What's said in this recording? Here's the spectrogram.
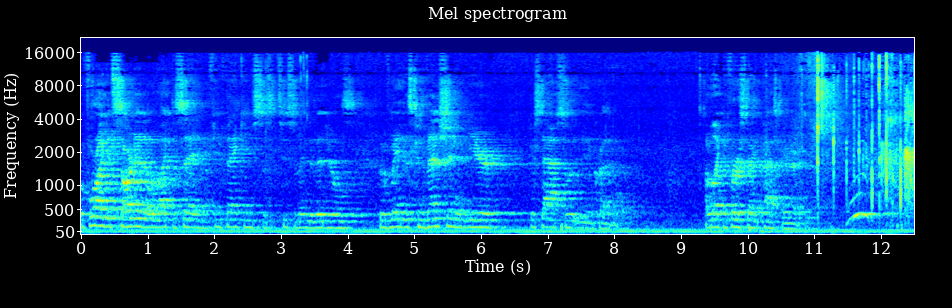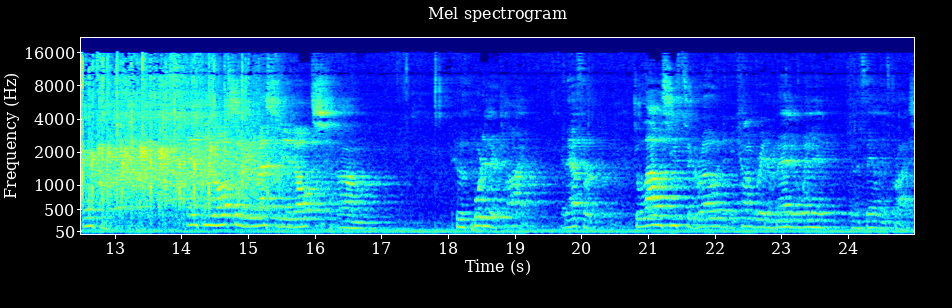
Before I get started, I would like to say a few thank yous to, to some individuals who have made this convention and year just absolutely incredible. I would like to first thank Pastor Eric. Thank you. Thank you also to the rest of the adults um, who have poured in their time and effort to allow us youth to grow and to become greater men and women in the family of Christ.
